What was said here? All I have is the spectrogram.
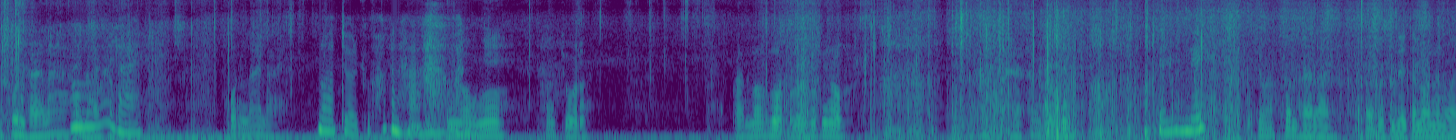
ยคนหาหลายโอ้หลายยครับได้คนหลายหลายนอนโจทย์กับพักกันหาคนเราไงมาโจดอะปานนอกหัวกเลยครับพี่น้องหาข้าวเดียวนี่เป็นยังไงจะว่าคนหาหลายข้าวกับสุดเลยตะนอนหน่อย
